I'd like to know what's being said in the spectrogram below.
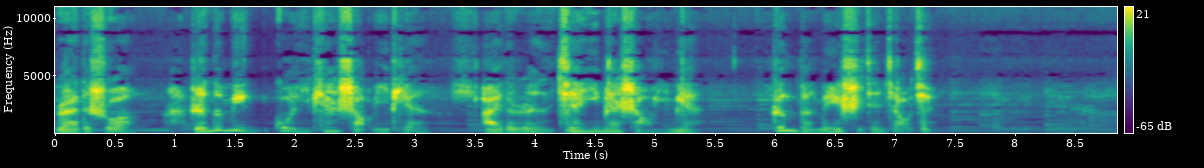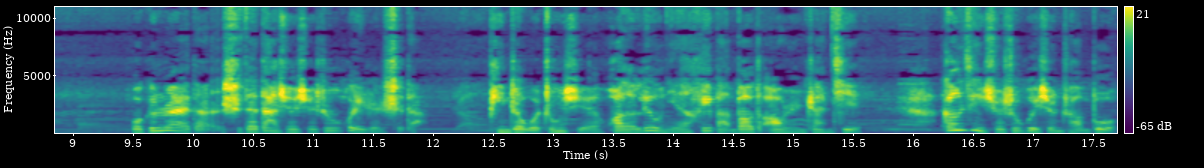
Red 说：“人的命过一天少一天，爱的人见一面少一面，根本没时间矫情。”我跟 Red 是在大学学生会认识的，凭着我中学画了六年黑板报的傲人战绩，刚进学生会宣传部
